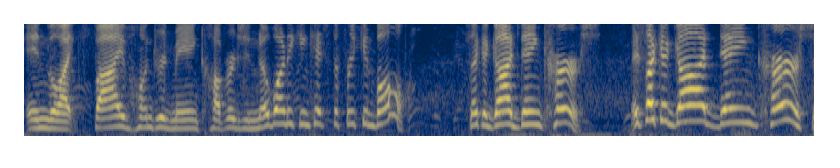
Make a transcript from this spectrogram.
in like 500 man coverage and nobody can catch the freaking ball. It's like a goddamn curse. It's like a goddamn curse.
